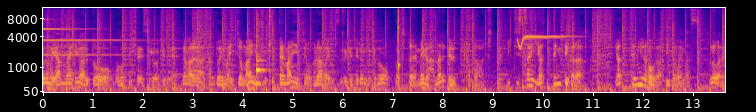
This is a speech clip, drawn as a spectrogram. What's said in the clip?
2日でもやんない日があると戻ってきたりするわけで。だからちゃんと今一応毎日絶対毎日お風呂上がりに続けてるんだけど、まあ、ちょっとね目が離れてる方はちょっと実際やってみてからやってみる方がいいと思います。その方がね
